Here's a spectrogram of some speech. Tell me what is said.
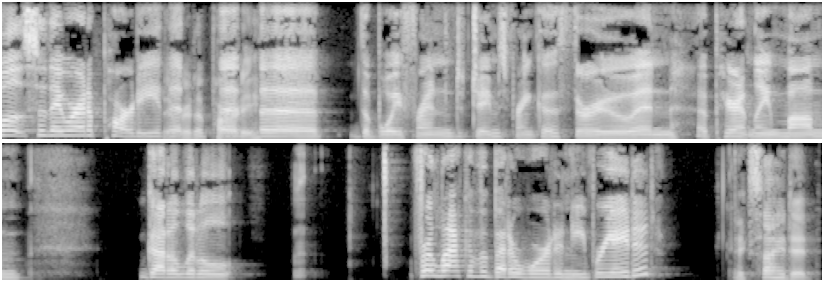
Well, so they were at a party that, were at a party. that the the boyfriend James Franco threw, and apparently mom got a little, for lack of a better word, inebriated. excited.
